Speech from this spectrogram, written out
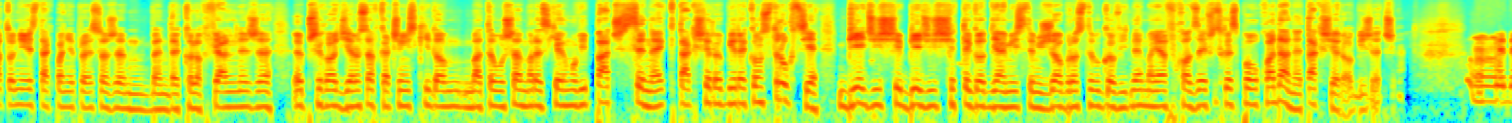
A to nie jest tak, panie profesorze, będę kolokwialny, że e, przychodzi Jarosław Kaczyński do Mateusza Morawieckiego i mówi, patrz synek, tak się robi rekonstrukcję. Biedzisz się, biedzisz się tygodniami z tym Ziobro, z tym Gowinem, a ja wchodzę i wszystko jest poukładane. Tak się robi rzeczy. Mm,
